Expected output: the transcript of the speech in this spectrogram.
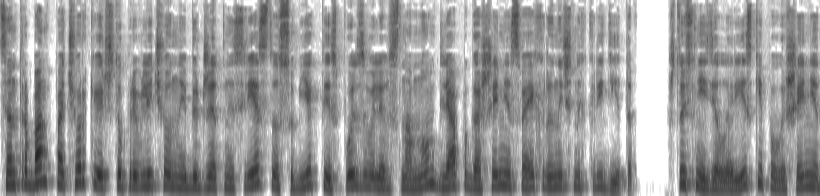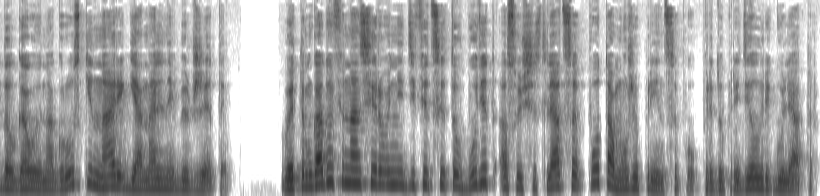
Центробанк подчеркивает, что привлеченные бюджетные средства субъекты использовали в основном для погашения своих рыночных кредитов, что снизило риски повышения долговой нагрузки на региональные бюджеты. В этом году финансирование дефицитов будет осуществляться по тому же принципу, предупредил регулятор.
